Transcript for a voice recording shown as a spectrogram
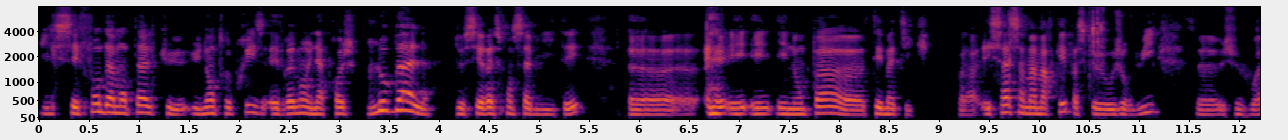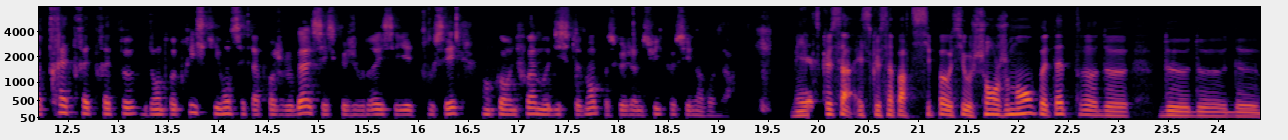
il c'est fondamental qu'une entreprise ait vraiment une approche globale de ses responsabilités euh, et, non pas euh, thématiques. Voilà. Et ça, ça m'a marqué parce qu'aujourd'hui, euh, je vois très très très peu d'entreprises qui ont cette approche globale. C'est ce que je voudrais essayer de pousser, encore une fois, modestement, parce que je ne suis que Sylvain Rosard. Mais est-ce que ça, ça participe pas aussi au changement peut-être de, de, de,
